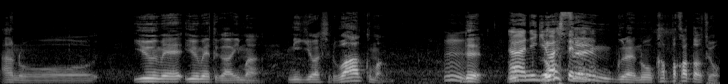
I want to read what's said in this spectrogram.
あのー有名、有名というか今、賑わしてるワークマン。で、あー賑わしてるね。6000円ぐらいのカッパ買ったんですよ。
